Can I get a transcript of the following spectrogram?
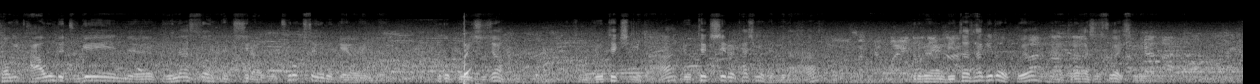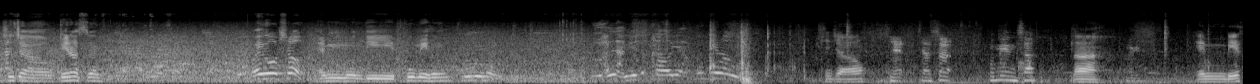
저기 가운데 두 개에 있는 비나선 택시라고 초록색으로 되어 있는 그거 보이시죠? 지금 요 택시입니다. 요 택시를 타시면 됩니다. 그러면 미터 사기도 없고요. 그냥 들어가실 수가 있습니다. 진짜 비나선 quay vô sợ em muốn đi Phú Mỹ Hưng. Vui Hưng anh làm như giấc mơ vậy Phú Mỹ Hưng Xin chào. Dạ, chào sir. Phú Miên sir. À, em biết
